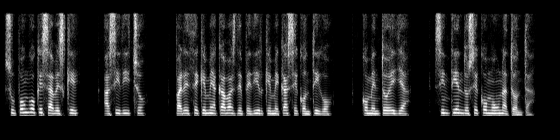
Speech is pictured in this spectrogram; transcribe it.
Supongo que sabes que, así dicho, parece que me acabas de pedir que me case contigo, comentó ella, sintiéndose como una tonta.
